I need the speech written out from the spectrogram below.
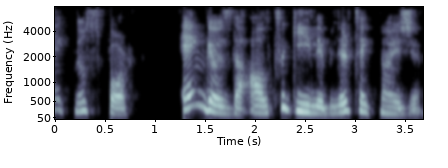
Teknospor. En gözde altı giyilebilir teknoloji.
